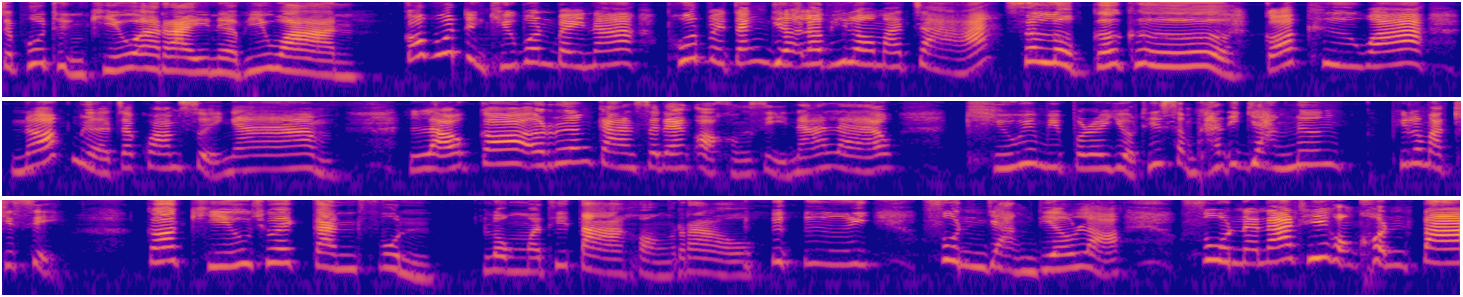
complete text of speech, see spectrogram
จะพูดถึงคิ้วอะไรเนี่ยพี่วาน ก็พูดถึงคิ้วบนใบหน้า พูดไปตั้งเยอะแล้วพี่โลมาจ๋าสรุปก็คือ ก็คือว่านอกเหนือจากความสวยงาม แล้วก็เรื่องการแสดงออกของสีหน้าแล้ว คิ้วยังมีประโยชน์ที่สำคัญอีกอย่างหนึ่งพี่โลมาคิดสิ ก็คิ้วช่วยกันฝุ่น ลงมาที่ตาของเรา ฝุ่นอย่างเดียวเหรอ ฝุ่นน่ะหน้าที่ของคนตา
